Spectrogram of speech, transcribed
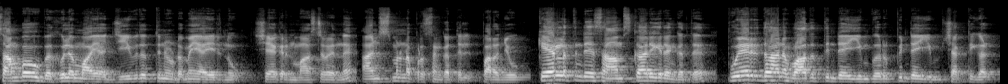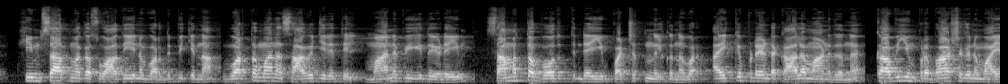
സംഭവ ബഹുലമായ ജീവിതത്തിനുടമയായിരുന്നു ശേഖരൻ മാസ്റ്റർ എന്ന് അനുസ്മരണ പ്രസംഗത്തിൽ പറഞ്ഞു. കേരളത്തിന്റെ സാംസ്കാരിക രംഗത്ത് പുനരുദ്ധാനവാദത്തിന്റെയും വെറുപ്പിന്റെയും ശക്തികൾ ഹിംസാത്മക സ്വാധീനം വർദ്ധിപ്പിക്കുന്ന വർത്തമാന സാഹചര്യത്തിൽ മാനവികതയുടെയും സമത്വ ബോധത്തിന്റെയും പക്ഷത്തു നിൽക്കുന്നവർ ഐക്യപ്പെടേണ്ട കാലമാണിതെന്ന് കവിയും പ്രഭാഷകനുമായ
